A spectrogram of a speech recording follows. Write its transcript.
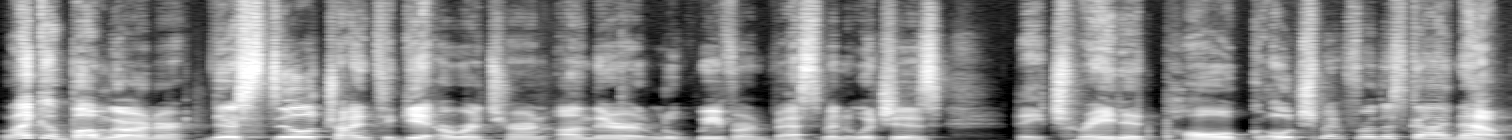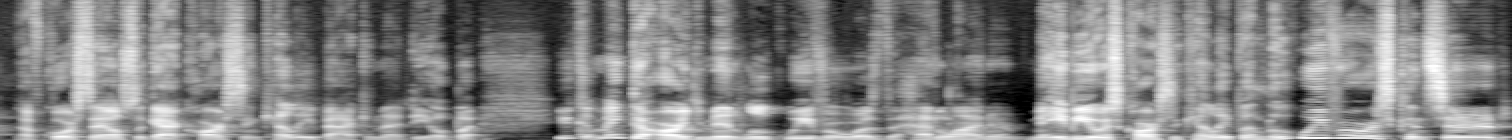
like a Bumgarner, they're still trying to get a return on their Luke Weaver investment, which is they traded Paul Goldschmidt for this guy. Now, of course, they also got Carson Kelly back in that deal, but you can make the argument Luke Weaver was the headliner. Maybe it was Carson Kelly, but Luke Weaver was considered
